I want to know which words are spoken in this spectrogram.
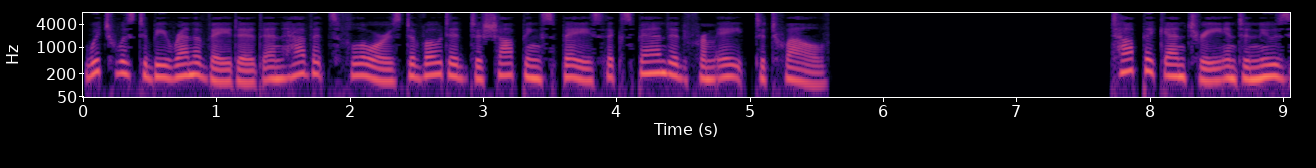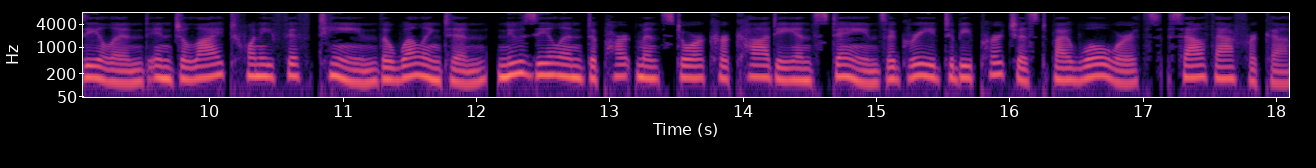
which was to be renovated and have its floors devoted to shopping space expanded from 8 to 12. Topic entry into New Zealand In July 2015 the Wellington, New Zealand department store Kirkcaldie and Stains agreed to be purchased by Woolworths South Africa.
